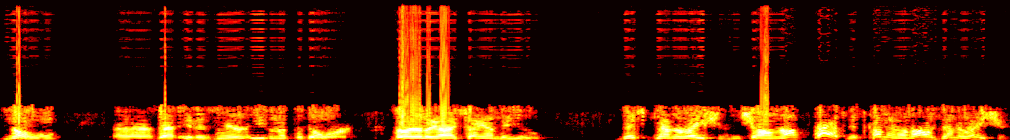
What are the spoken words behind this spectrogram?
Know uh, that it is near even at the door. Verily I say unto you, this generation shall not pass. It's coming on our generation.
